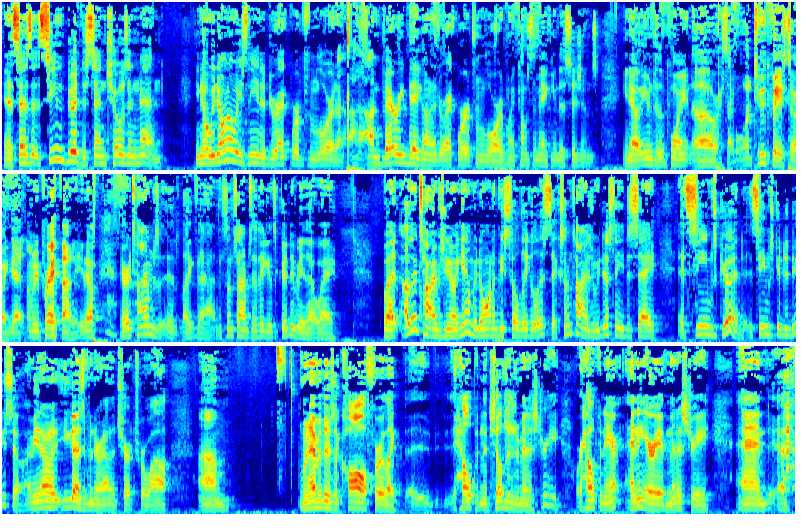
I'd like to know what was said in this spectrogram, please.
And it says it seemed good to send chosen men. You know, we don't always need a direct word from the Lord. I, am very big on a direct word from the Lord when it comes to making decisions. You know, even to the point uh, where it's like, well, what toothpaste do I get? Let me pray about it. You know, there are times uh, like that. And sometimes I think it's good to be that way. But other times, you know, again, we don't want to be so legalistic. Sometimes we just need to say, it seems good. It seems good to do so. I mean, I you guys have been around the church for a while. Um, whenever there's a call for like uh, help in the children's ministry or help in er- any area of ministry, and, uh,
